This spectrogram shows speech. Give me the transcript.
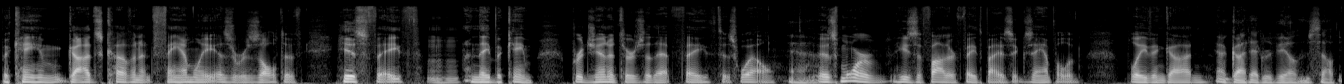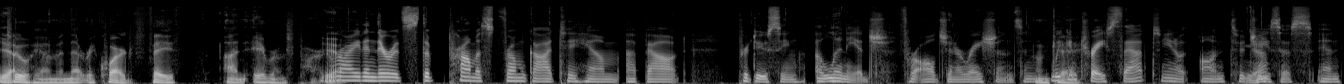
became God's covenant family as a result of his faith, mhm, and they became progenitors of that faith as well. Yeah. It's more he's the father of faith by his example of believing God. You know, God had revealed himself Yeah. to him, and that required faith on Abram's part. Yeah. Right, and there was the promise from God to him about producing a lineage for all generations, and we can trace that, you know, on to Yeah. Jesus, and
